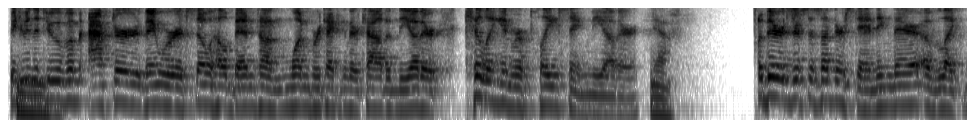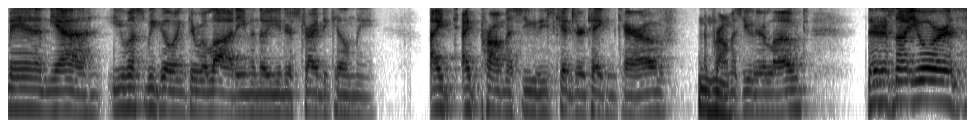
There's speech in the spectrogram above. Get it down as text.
between the mm. two of them after they were so hell bent on one protecting their child and the other killing and replacing the other. Yeah. There's just this understanding there of like, man, yeah, you must be going through a lot even though you just tried to kill me. I, I promise you these kids are taken care of. I promise you they're loved. They're just not yours.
